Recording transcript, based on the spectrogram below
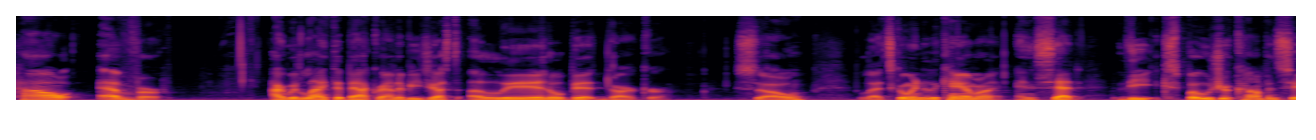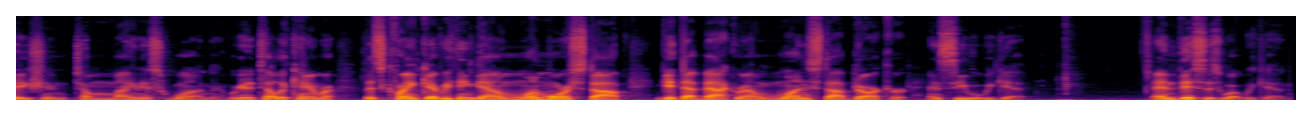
However, I would like the background to be just a little bit darker. So let's go into the camera and set the exposure compensation to minus one. We're going to tell the camera, let's crank everything down one more stop, get that background one stop darker, and see what we get. And this is what we get.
